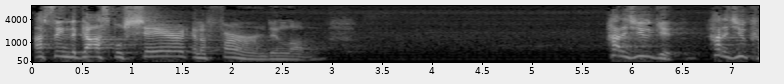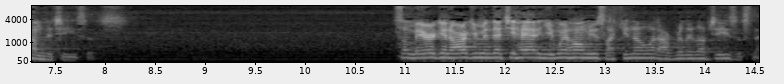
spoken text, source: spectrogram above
I've seen the gospel shared and affirmed in love. How did you get, how did you come to Jesus? Some arrogant argument that you had and you went home, you was like, you know what, I really love Jesus now.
